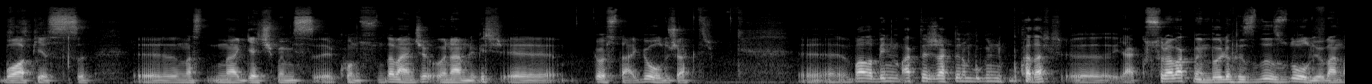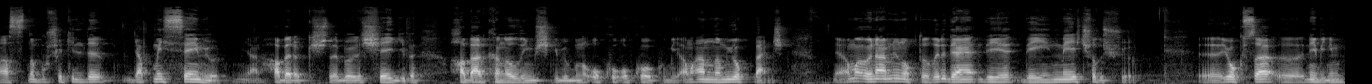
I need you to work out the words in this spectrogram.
boğa piyasasına e, geçmemiz konusunda bence önemli bir gösterge olacaktır. Valla benim aktaracaklarım bugünlük bu kadar. Yani kusura bakmayın böyle hızlı hızlı oluyor. Ben aslında bu şekilde yapmayı sevmiyorum. Yani haber akışta böyle şey gibi haber kanalıymış gibi bunu oku oku oku ama anlamı yok bence. Ama önemli noktaları de, de, değinmeye çalışıyorum. Ee, yoksa e, ne bileyim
